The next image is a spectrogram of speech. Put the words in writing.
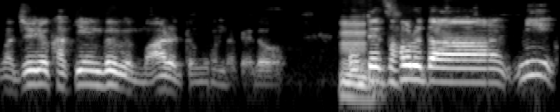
まあ、重量課金部分もあると思うんだけど、コンテンツホルダーに、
